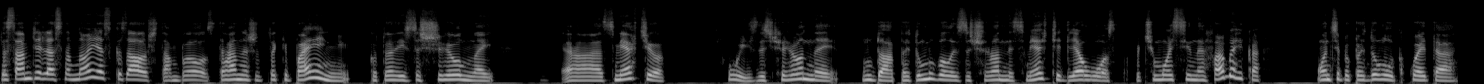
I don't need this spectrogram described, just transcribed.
На самом деле, основное я сказала, что там был странный жестокий парень, который изощренной э, смертью, ой, изощренной ну да, придумывал изощренной смерти для оспа. Почему осиная фабрика? Он типа придумал какой-то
